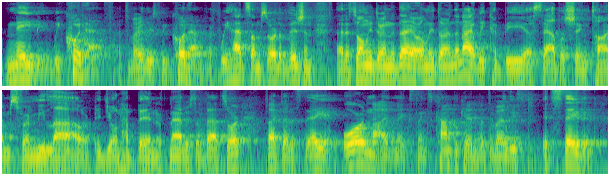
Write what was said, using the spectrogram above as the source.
Maybe we could have, at the very least, we could have. If we had some sort of vision that it's only during the day or only during the night, we could be establishing times for milah or pidyon habin or matters of that sort. The fact that it's day or night makes things complicated, but at the very least, it's stated.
